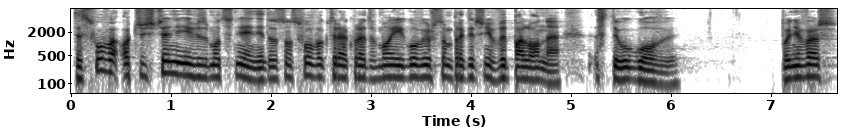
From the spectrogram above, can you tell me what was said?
Te słowa oczyszczenie i wzmocnienie to są słowa, które akurat w mojej głowie już są praktycznie wypalone z tyłu głowy. Ponieważ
